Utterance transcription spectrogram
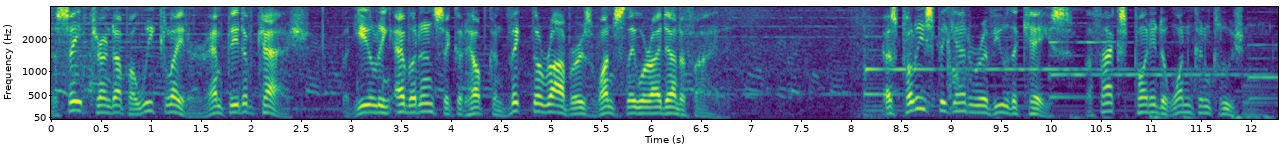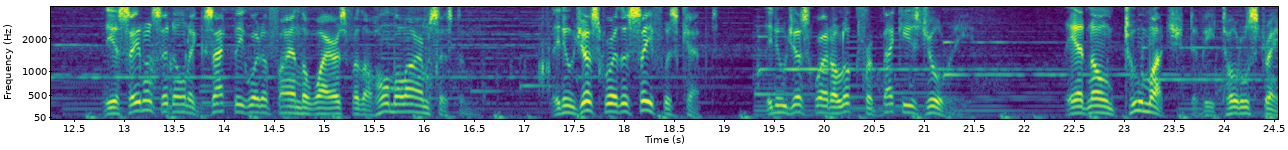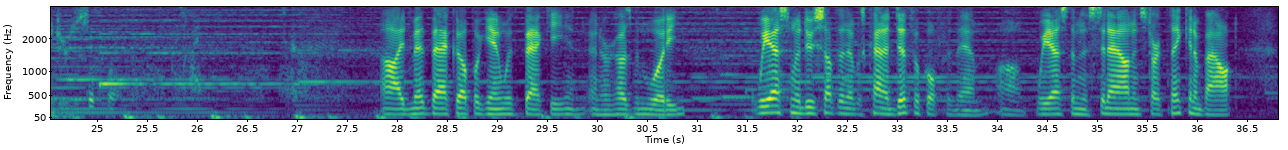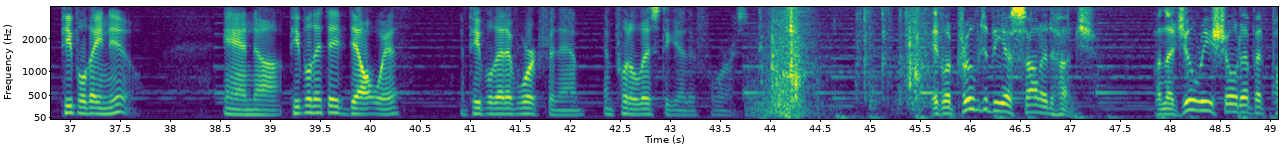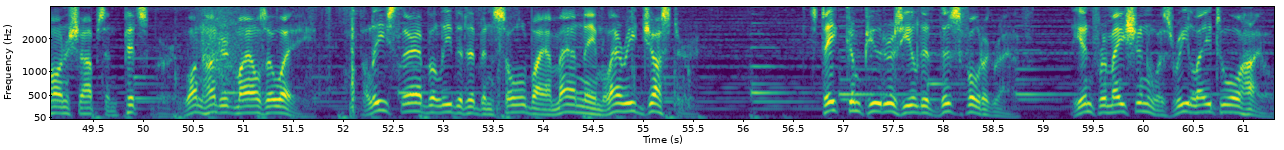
The safe turned up a week later, emptied of cash, but yielding evidence that could help convict the robbers once they were identified. As police began to review the case, the facts pointed to one conclusion. The assailants had known exactly where to find the wires for the home alarm system. They knew just where the safe was kept. They knew just where to look for Becky's jewelry. They had known too much to be total strangers. Uh, I'd met back up again with Becky and, and her husband Woody. We asked them to do something that was kind of difficult for them. Um, we asked them to sit down and start thinking about people they knew and uh, people that they've dealt with and people that have worked for them and put a list together for us. It would prove to be a solid hunch. When the jewelry showed up at pawn shops in Pittsburgh, 100 miles away, police there believed it had been sold by a man named Larry Juster. State computers yielded this photograph. The information was relayed to Ohio.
